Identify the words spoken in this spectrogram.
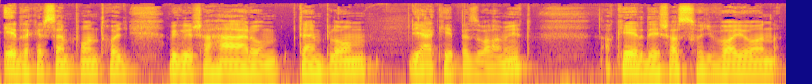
érdekes szempont, hogy végül is a három templom jelképez valamit. A kérdés az, hogy vajon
